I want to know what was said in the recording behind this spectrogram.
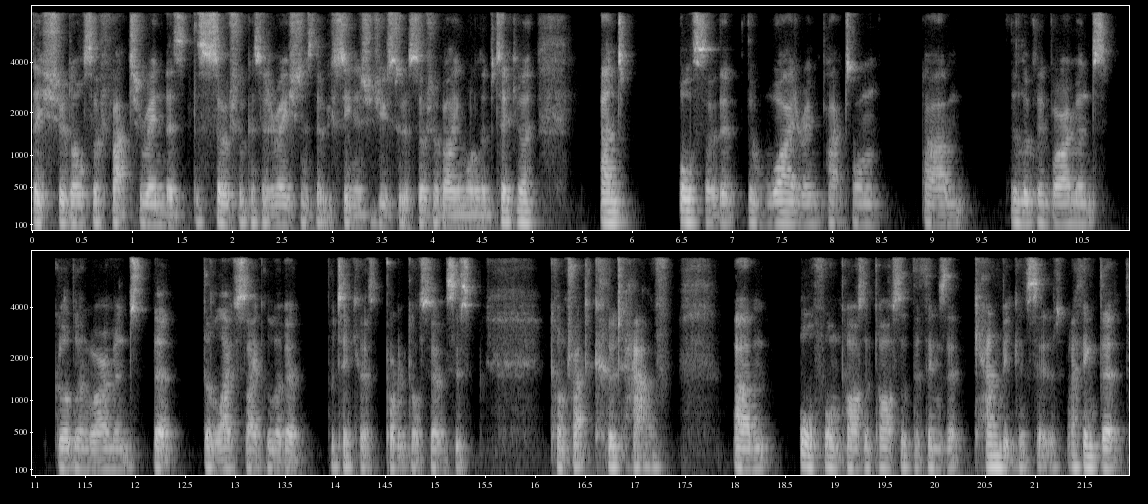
They should also factor in this, the social considerations that we've seen introduced to the social value model in particular, and also the, the wider impact on um, the local environment, global environment that the life cycle of a particular product or services contract could have um, all form part and parcel of the things that can be considered. I think that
